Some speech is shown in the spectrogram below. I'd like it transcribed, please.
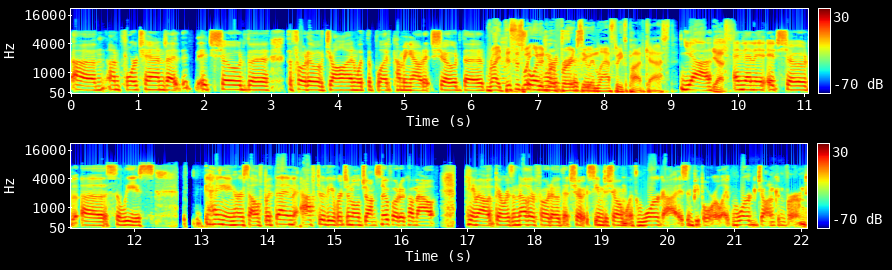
um, on 4chan that it showed the the photo of Jon with the blood coming out? It showed the Right, this is what you had referred to in last week's podcast. Yeah. Yes. And then it, it showed uh, Selyse hanging herself. But then after the original Jon Snow photo come out, came out, there was another photo that show, seemed to show him with war guys, and people were like, "Warg Jon confirmed."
